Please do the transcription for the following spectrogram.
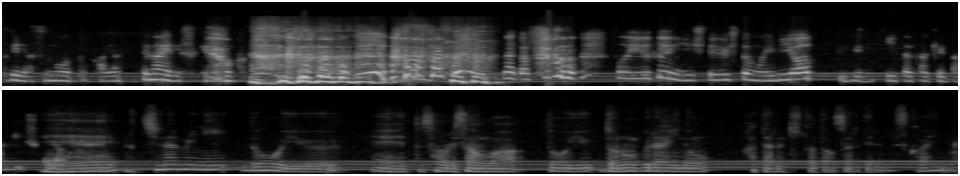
つり休もうとかやってないですけど なんかそうそういうふうにしてる人もいるよっていうふうに聞いただけなんですけど、えーちなみにどういう、えっ、と、沙織さんはどういう、どのぐらいの働き方をされてるんですか、今？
